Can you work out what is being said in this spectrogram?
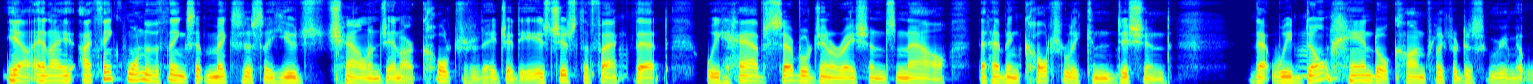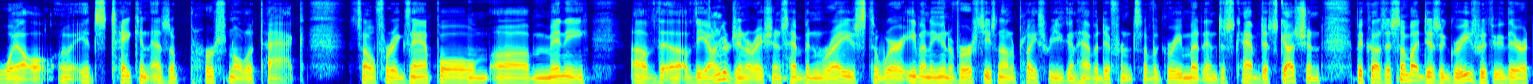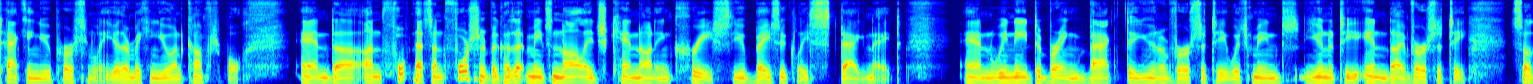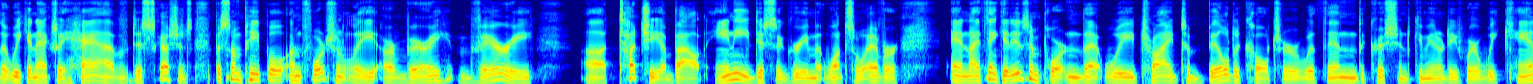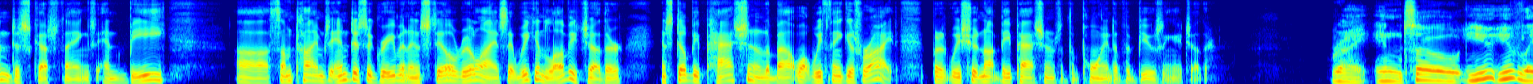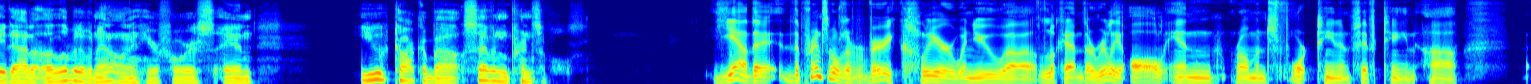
Yeah, and I, I think one of the things that makes this a huge challenge in our culture today, JD, is just the fact that we have several generations now that have been culturally conditioned that we mm. don't handle conflict or disagreement well. It's taken as a personal attack. So, for example, uh, many of the of the younger generations have been raised to where even a university is not a place where you can have a difference of agreement and just have discussion because if somebody disagrees with you, they're attacking you personally. They're making you uncomfortable. And uh, unfo- that's unfortunate because that means knowledge cannot increase. You basically stagnate. And we need to bring back the university, which means unity in diversity, so that we can actually have discussions. But some people, unfortunately, are very, very uh, touchy about any disagreement whatsoever. And I think it is important that we try to build a culture within the Christian communities where we can discuss things and be uh, sometimes in disagreement and still realize that we can love each other and still be passionate about what we think is right, but we should not be passionate to the point of abusing each other. Right. And so you you've laid out a, a little bit of an outline here for us and you talk about seven principles. Yeah, the the principles are very clear when you uh, look at them. They're really all in Romans 14 and 15. Uh,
